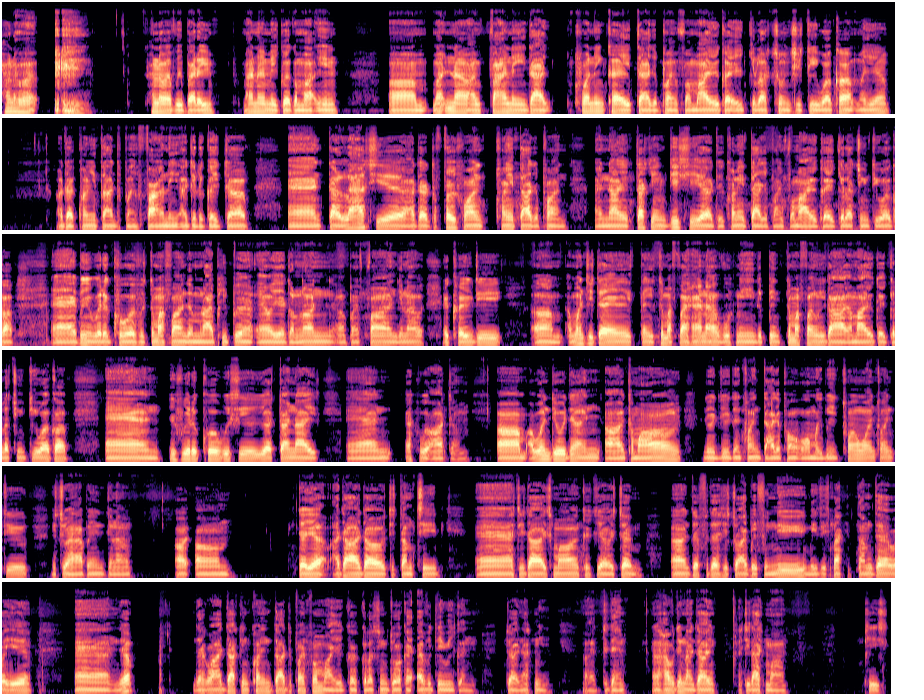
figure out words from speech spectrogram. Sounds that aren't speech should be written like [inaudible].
Hello, uh, [clears throat] hello everybody. My name is Gregory Martin. Um, right now I'm finding that 20k data point from my Killer 260 World Cup right here. I got 20,000 point finally. I did a great job. And the last year I got the first one 20,000 point. And it's second this year the 20,000 point from my Killer 260 World Cup and it's been really cool. If it's my fun, them like people in area to learn about fun, you know, it's crazy. Um, I want to say thanks to my friend Hannah with me, the been to my friend got on my okay opportunity World Cup, and it's really cool. We see you so nice, and that's really awesome. Um, I to do it then uh tomorrow. Do do then twenty dollar point or maybe 21, 22. It's what happens, you know. I um. So yeah, ada ada sistem chip and tidak semua kerja macam and uh, for the subscribe if you're new, maybe smack the thumb there right here. And yep. That's why I can content the point from my collection to okay everything we can try not me. Alright, to them. Uh, have a good night, die. I see that mom. Peace.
